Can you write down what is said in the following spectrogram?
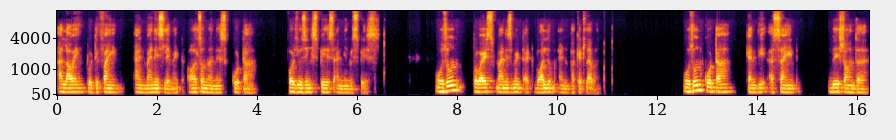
allowing to define and manage limit, also known as quota, for using space and namespace. Ozone provides management at volume and bucket level. Ozone quota can be assigned based on the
